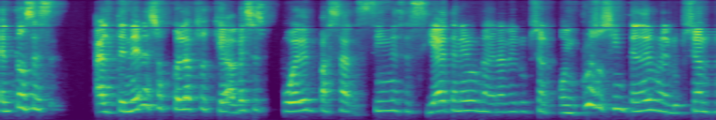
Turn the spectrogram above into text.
Entonces, al tener esos colapsos que a veces pueden pasar sin necesidad de tener una gran erupción, o incluso sin tener una erupción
